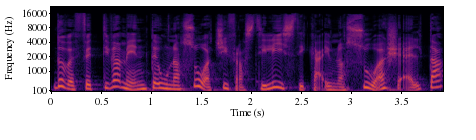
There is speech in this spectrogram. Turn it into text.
dove effettivamente una sua cifra stilistica e una sua scelta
